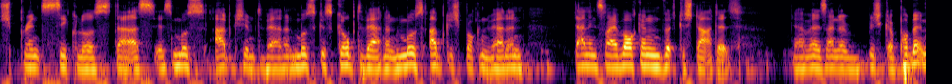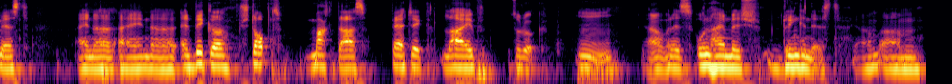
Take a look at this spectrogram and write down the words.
Sprint-Zyklus, das es muss abgestimmt werden, muss gescoped werden, muss abgesprochen werden. Dann in zwei Wochen wird gestartet. Ja, wenn es ein Problem ist, eine, eine Entwickler stoppt, macht das, fertig, live, zurück. Mhm. Ja, wenn es unheimlich dringend ist. Ja, ähm,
